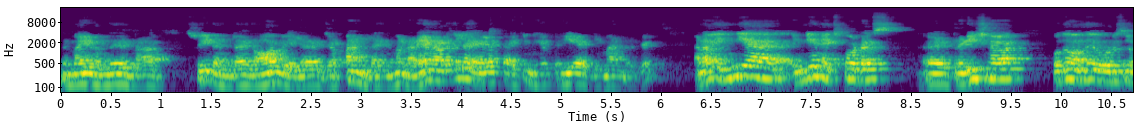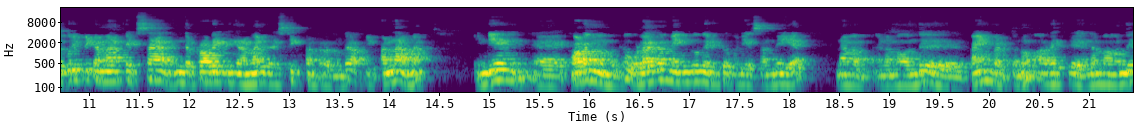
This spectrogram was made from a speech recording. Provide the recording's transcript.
இந்த மாதிரி வந்து நான் ஸ்வீடன்ல நார்வேல ஜப்பான்ல இந்த மாதிரி நிறைய நாடுகள்ல ஏலக்காய்க்கு மிகப்பெரிய டிமாண்ட் இருக்கு. அதனால இந்தியா இந்தியன் எக்ஸ்போர்ட்டர்ஸ் ட்ரெடிஷ்னலா பொதுவாக வந்து ஒரு சில குறிப்பிட்ட மார்க்கெட்ஸ் இந்த ப்ராடக்ட்ங்கிற மாதிரி ரெஸ்ட்ரிக்ட் பண்றது வந்து அப்படி பண்ணாம இந்தியன் காடமமுக்கு உலகம் எங்கும் இருக்கக்கூடிய சந்தையை நம்ம நம்ம வந்து பயன்படுத்தணும். அதுக்கு நம்ம வந்து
